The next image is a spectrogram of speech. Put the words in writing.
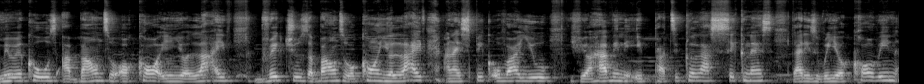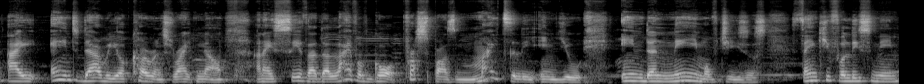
Miracles are bound to occur in your life, breakthroughs are bound to occur in your life. And I speak over you if you're having a particular sickness that is reoccurring, I end that reoccurrence right now. And I say that the life of God prospers mightily in you in the name of Jesus. Thank you for listening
